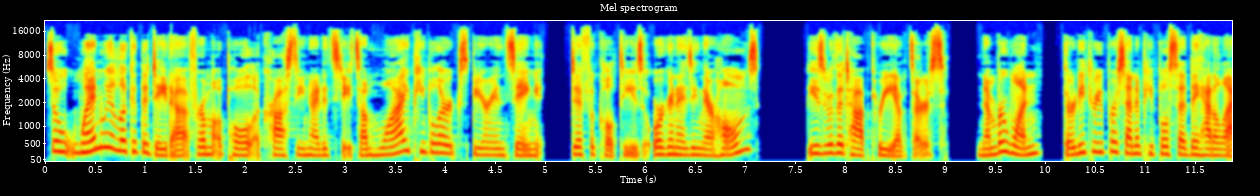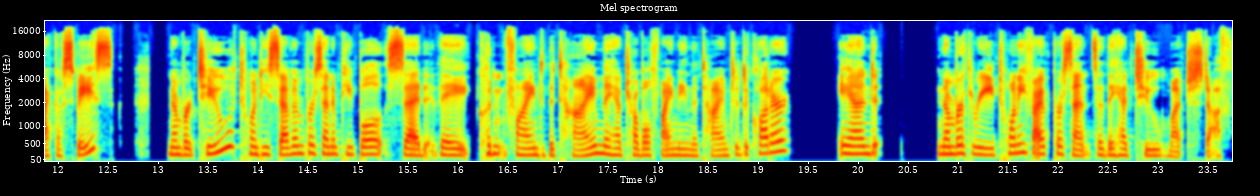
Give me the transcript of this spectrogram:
So, when we look at the data from a poll across the United States on why people are experiencing difficulties organizing their homes, these were the top three answers. Number one, 33% of people said they had a lack of space. Number two, 27% of people said they couldn't find the time, they had trouble finding the time to declutter. And Number three, 25% said they had too much stuff.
